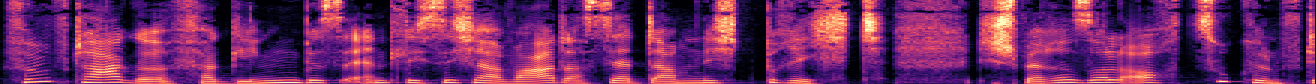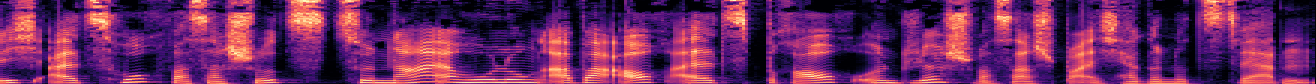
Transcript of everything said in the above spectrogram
Fünf Tage vergingen, bis endlich sicher war, dass der Damm nicht bricht. Die Sperre soll auch zukünftig als Hochwasserschutz, zur Naherholung aber auch als Brauch- und Löschwasserspeicher genutzt werden.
